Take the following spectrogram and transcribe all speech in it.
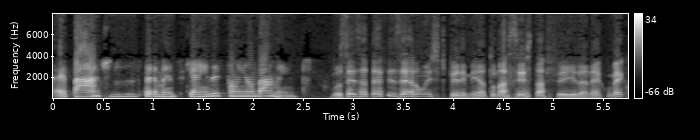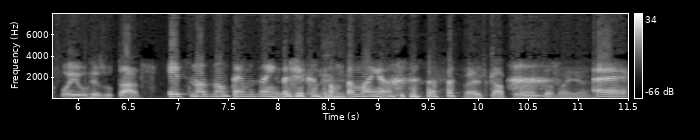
é parte dos experimentos que ainda estão em andamento. Vocês até fizeram um experimento na sexta-feira, né? Como é que foi o resultado? Esse nós não temos ainda, fica pronto amanhã. Vai ficar pronto amanhã. É,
